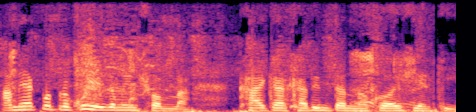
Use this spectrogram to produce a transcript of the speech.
আমি একমাত্র কই যাব ইনশাল্লাহ। খায় কার খাদিন তার নকয় আর কি?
